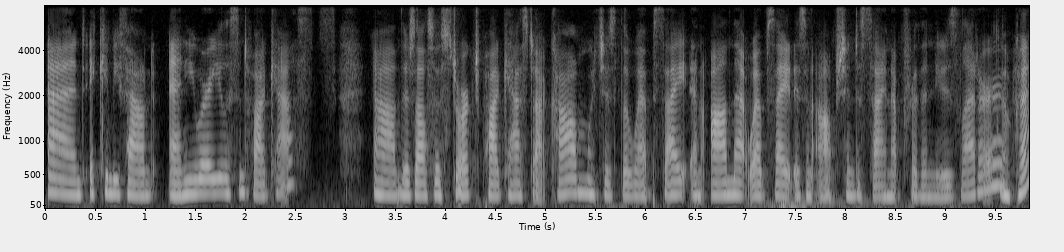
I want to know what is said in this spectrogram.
and it can be found anywhere you listen to podcasts. Um, there's also storkedpodcast.com, which is the website. And on that website is an option to sign up for the newsletter. Okay.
